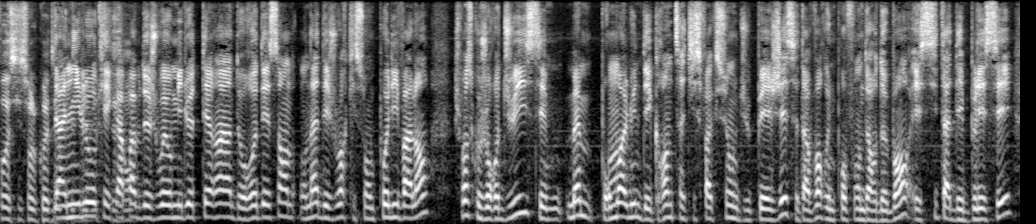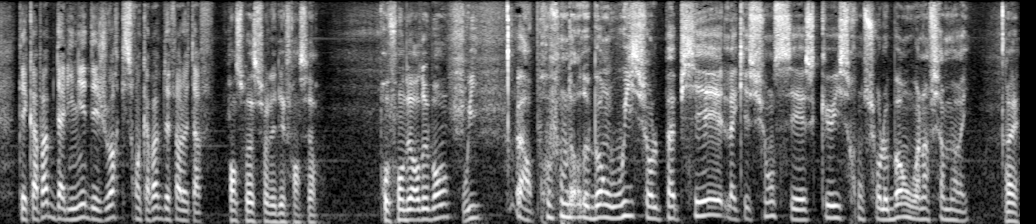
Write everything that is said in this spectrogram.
Aussi sur le côté Danilo qui est capable de jouer au milieu de terrain, de redescendre. On a des joueurs qui sont polyvalents. Je pense qu'aujourd'hui, c'est même pour moi l'une des grandes satisfactions du PSG, c'est d'avoir une profondeur de banc. Et si tu as des blessés, tu es capable d'aligner des joueurs qui seront capables de faire le taf. François, sur les défenseurs. Profondeur de banc, oui. Alors, profondeur de banc, oui, sur le papier. La question, c'est est-ce qu'ils seront sur le banc ou à l'infirmerie Ouais.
